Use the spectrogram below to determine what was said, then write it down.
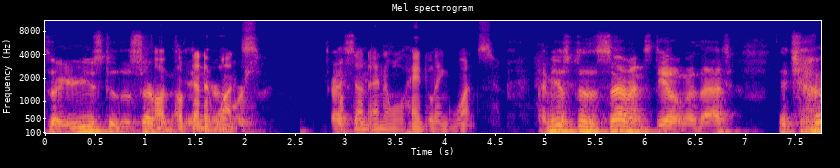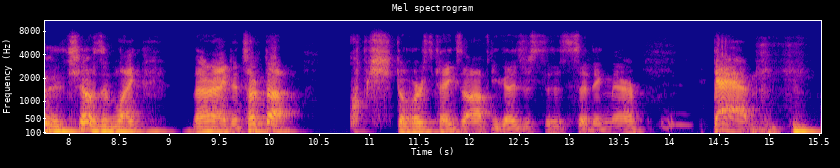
So you're used to the servants. I've done it once. I I've done see. animal handling once. I'm used to the servants dealing with that. It, show, it shows him like, all right, it's hooked up. The horse takes off. You guys are still sitting there. Bam!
